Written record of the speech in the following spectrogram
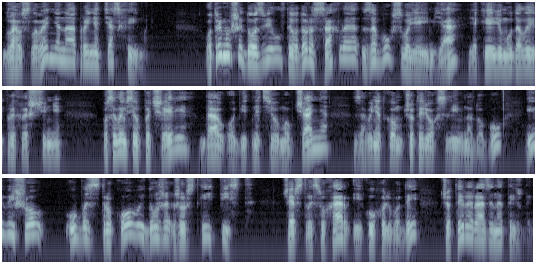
благословення на прийняття схими. Отримавши дозвіл, Теодорос Сахле забув своє ім'я, яке йому дали при хрещенні, поселився в печері, дав обітницю мовчання за винятком чотирьох слів на добу і ввійшов у безстроковий дуже жорсткий піст, черствий сухар і кухоль води чотири рази на тиждень.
